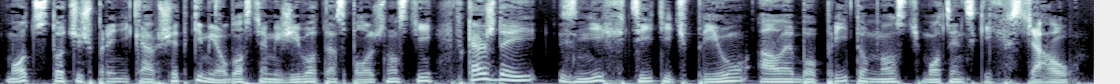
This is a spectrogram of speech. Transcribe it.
Moc totiž preniká všetkými oblastiami života spoločnosti, v každej z nich cítiť vplyv alebo prítomnosť mocenských vzťahov.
